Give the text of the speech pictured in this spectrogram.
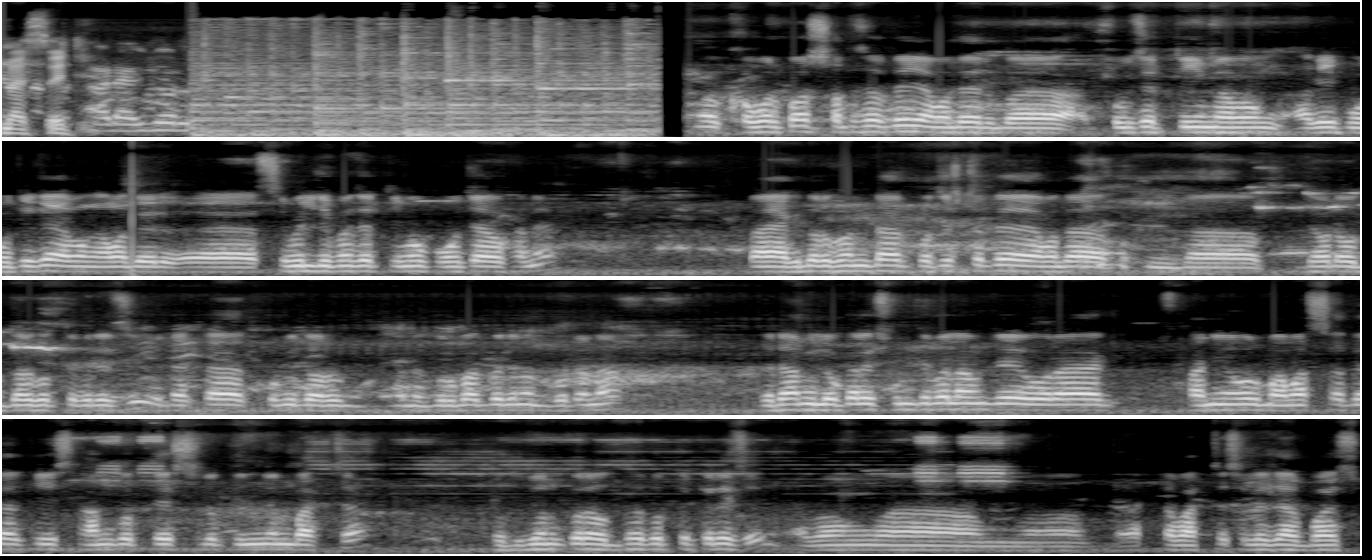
ব্যাস এটি খবর পাওয়ার সাথে সাথেই আমাদের পুলিশের টিম এবং আগেই পৌঁছে যায় এবং আমাদের সিভিল ডিফেন্সের টিমও পৌঁছায় ওখানে। প্রায় এক দেড় ঘণ্টার প্রচেষ্টাতে আমরা দেহটা উদ্ধার করতে পেরেছি। এটা একটা খুবই দর- মানে দুর্ভাগ্যজনক ঘটনা। যেটা আমি লোকালে শুনতে পেলাম যে ওরা স্থানীয় ওর মামার সাথে আর কি স্নান করতে এসেছিল তিনজন বাচ্চা। তো দুজন করে উদ্ধার করতে পেরেছে এবং একটা বাচ্চা ছেলে যার বয়স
